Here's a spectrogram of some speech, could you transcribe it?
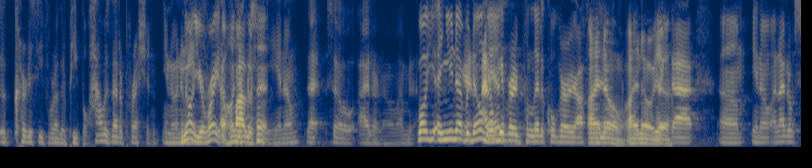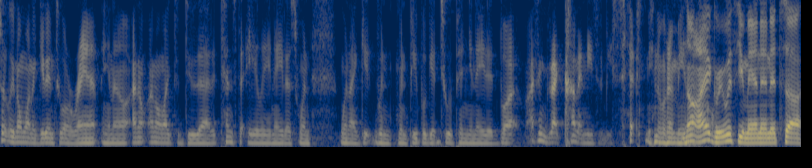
a courtesy for other people. How is that oppression? You know what I No, mean? you're right, That 100%. you know that. So I don't know. I mean, Well, and you never know, I don't get very political very often. I know, I know, like yeah. that. Um, you know, and I don't certainly don't want to get into a rant. You know, I don't I don't like to do that. It tends to alienate us when when I get when when people get too opinionated. But I think that kind of needs to be said. You know what I mean? No, That's I all. agree with you, man. And it's uh,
